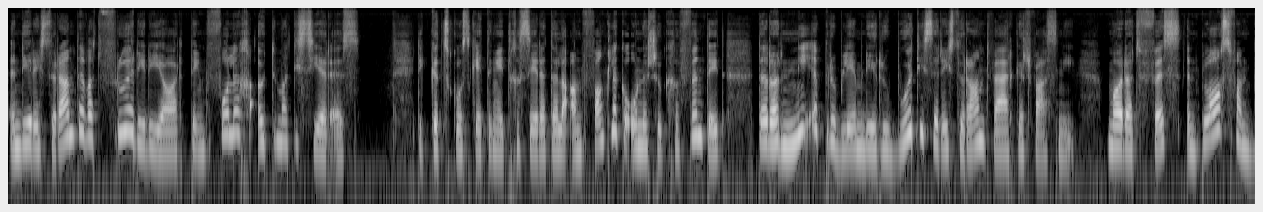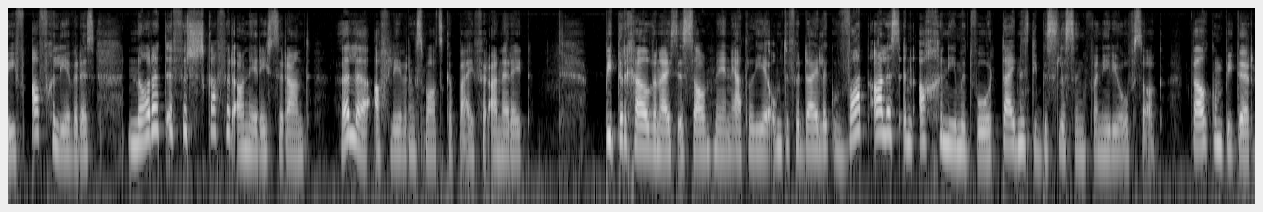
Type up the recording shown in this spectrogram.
in die restaurante wat vroeër hierdie jaar ten volle geautomatiseer is. Die kitskosketting het gesê dat hulle aanvanklike ondersoek gevind het dat daar nie 'n probleem met die robotiese restaurantwerkers was nie, maar dat vis in plaas van bief afgelewer is nadat 'n verskaffer aan die restaurant hulle afleweringsmaatskappy verander het. Pieter Geldenhuys is saam met my in die ateljee om te verduidelik wat alles in ag geneem moet word tydens die beslissing van hierdie hofsaak. Welkom Pieter.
